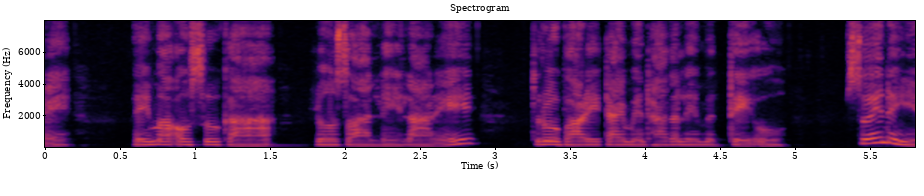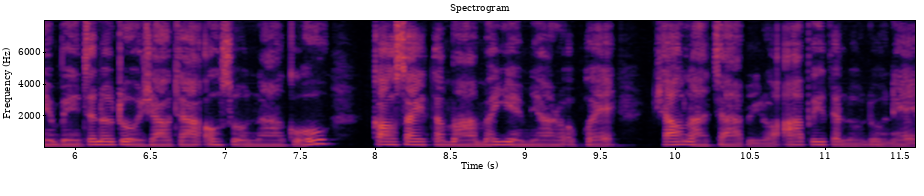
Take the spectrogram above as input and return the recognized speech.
တယ်မိမအုပ်စုကလွန်စွာလဲလာတယ် သူတို့ဘာတွေတိုင်ပင်ထားသလဲမသိဘူးဆွဲနေရင်ပင်ကျွန်တော်တို့ယောက်ျားအုပ်စုနာကိုကောက်ဆိုင်သမားမရင်များတို့အဖွဲ့ရောက်လာကြပြီးတော့အားပေးတယ်လို့လို့နဲ့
